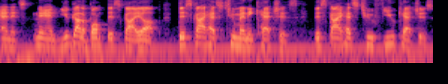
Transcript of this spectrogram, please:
And it's, man, you got to bump this guy up. This guy has too many catches. This guy has too few catches.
